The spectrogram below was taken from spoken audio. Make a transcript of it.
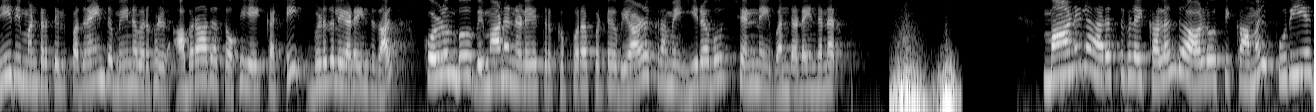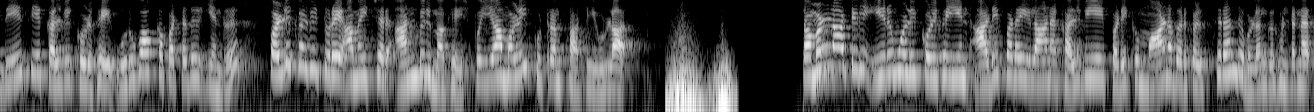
நீதிமன்றத்தில் பதினைந்து மீனவர்கள் அபராத தொகையை கட்டி விடுதலை அடைந்ததால் கொழும்பு விமான நிலையத்திற்கு புறப்பட்டு வியாழக்கிழமை இரவு சென்னை வந்தடைந்தனர். மாநில அரசுகளை கலந்து ஆலோசிக்காமல் புதிய தேசிய கல்விக் கொள்கை உருவாக்கப்பட்டது என்று பள்ளிக்கல்வித்துறை அமைச்சர் அன்பில் மகேஷ் பொய்யாமொழி குற்றம் சாட்டியுள்ளார். தமிழ்நாட்டில் இருமொழிக் கொள்கையின் அடிப்படையிலான கல்வியை படிக்கும் மாணவர்கள் சிறந்து விளங்குகின்றனர்.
